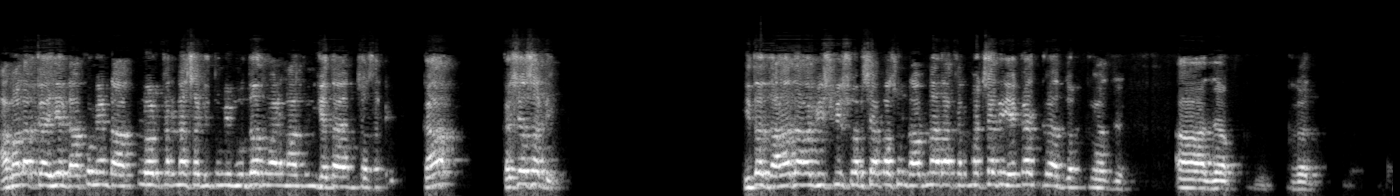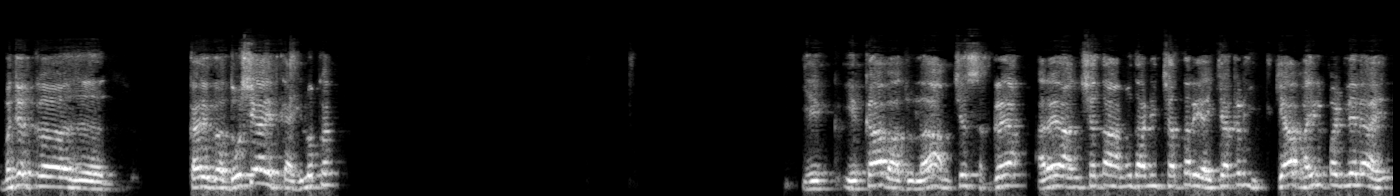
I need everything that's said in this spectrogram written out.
आम्हाला काही हे डॉक्युमेंट अपलोड करण्यासाठी तुम्ही मुदतवाढ मागून घेताय आमच्यासाठी? का? कशासाठी? इथं दहा दहा वीस वीस वर्षापासून राबणारा कर्मचारी हे काय म्हणजे काय दोषी आहेत काही लोक? एक एका बाजूला आमचे सगळ्या अरे अंशतः अनुदानित छतर याच्याकडे इतक्या फाईल पडलेल्या आहेत.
